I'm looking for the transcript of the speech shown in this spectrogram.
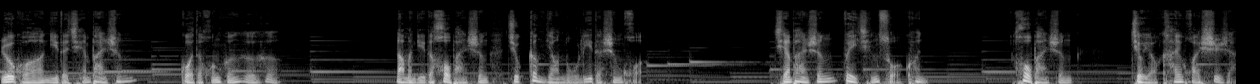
如果你的前半生过得浑浑噩噩，那么你的后半生就更要努力的生活。前半生为情所困，后半生就要开怀释然。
